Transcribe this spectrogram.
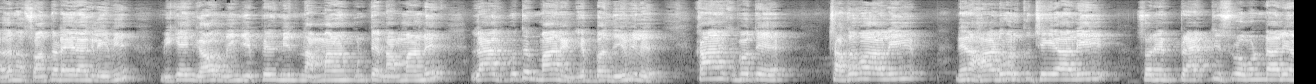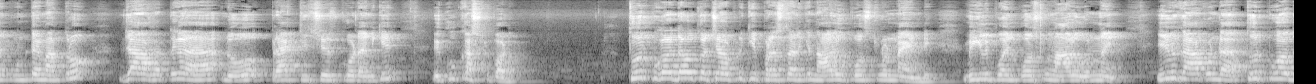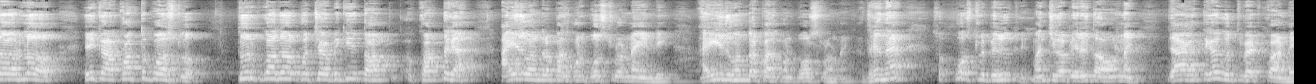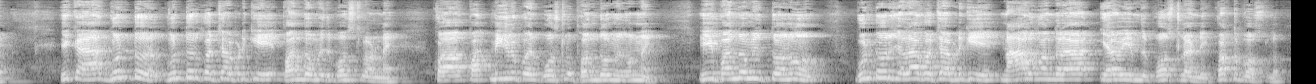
అదే నా సొంత డైలాగులు ఏమి మీకేం కాదు. నేను చెప్పేది మీరు నమ్మాలనుకుంటే నమ్మండి లేకపోతే మానండి ఇబ్బంది ఏమీ లేదు. కాకపోతే చదవాలి నేను హార్డ్ వర్క్ చేయాలి సో నేను ప్రాక్టీస్లో ఉండాలి అనుకుంటే మాత్రం జాగ్రత్తగా నువ్వు ప్రాక్టీస్ చేసుకోవడానికి ఎక్కువ కష్టపడు. తూర్పుగోదావరికి వచ్చేటప్పటికి ప్రస్తుతానికి నాలుగు పోస్టులు ఉన్నాయండి. మిగిలిపోయిన పోస్టులు నాలుగు ఉన్నాయి. ఇవి కాకుండా తూర్పుగోదావరిలో ఇక కొత్త పోస్టులు. తూర్పుగోదావరికి వచ్చేటప్పటికి కొత్తగా ఐదు వందల పదకొండు పోస్టులు ఉన్నాయండి. ఐదు వందల పదకొండు పోస్టులు ఉన్నాయి. అదేనా సో పోస్టులు పెరుగుతున్నాయి మంచిగా పెరుగుతూ ఉన్నాయి. జాగ్రత్తగా గుర్తుపెట్టుకోండి. ఇక గుంటూరు గుంటూరుకు వచ్చేటప్పటికి పంతొమ్మిది పోస్టులు ఉన్నాయి. మిగిలిపోయిన పోస్టులు పంతొమ్మిది ఉన్నాయి. ఈ పంతొమ్మిదితోనూ గుంటూరు జిల్లాకు వచ్చేప్పటికి నాలుగు వందల ఇరవై ఎనిమిది పోస్టులు అండి కొత్త పోస్టులు.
